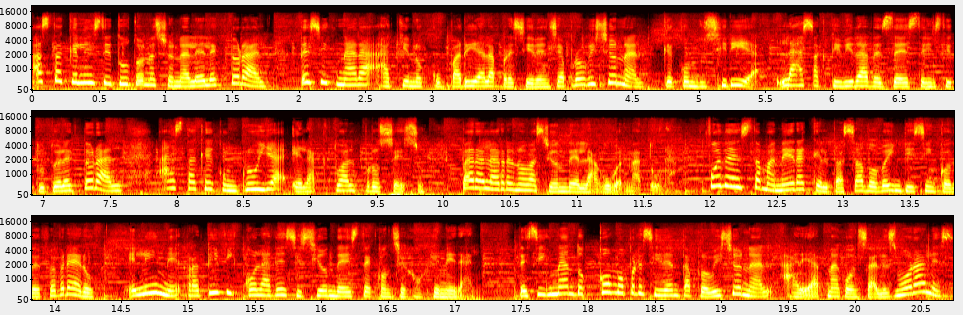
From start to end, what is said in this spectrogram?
hasta que el Instituto Nacional Electoral designara a quien ocuparía la presidencia provisional que conduciría las actividades de este instituto electoral hasta que concluya el actual proceso para la renovación de la gubernatura. Fue de esta manera que el pasado 25 de febrero, el INE ratificó la decisión de este Consejo General, designando como presidenta provisional a Ariadna González Morales,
